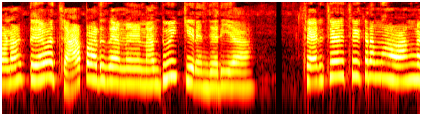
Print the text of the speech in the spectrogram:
உனக்கு தேவை சாப்பாடு தானே. நான் தூக்கிறேன் சரியா? சரி சரி சீக்கிரமா வாங்க.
